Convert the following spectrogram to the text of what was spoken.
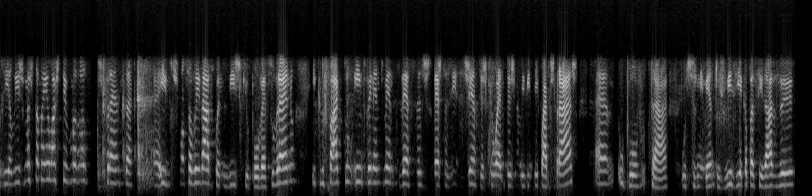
de realismo, mas também eu acho que teve uma dose de esperança uh, e de responsabilidade quando diz que o povo é soberano e que, de facto, independentemente dessas, destas exigências que o ano de 2024 traz, uh, o povo terá o discernimento, o juízo e a capacidade de,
